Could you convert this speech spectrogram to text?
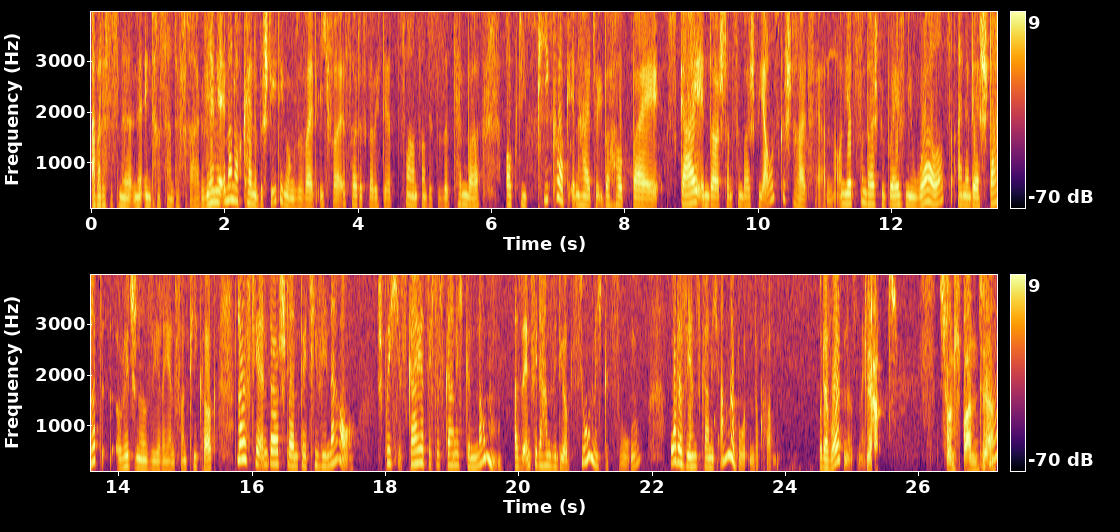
Aber das ist eine, eine interessante Frage. Wir haben ja immer noch keine Bestätigung, soweit ich weiß. Heute ist, glaube ich, der 22. September, ob die Peacock-Inhalte überhaupt bei Sky in Deutschland zum Beispiel ausgestrahlt werden. Und jetzt zum Beispiel Brave New World, eine der Start-Original-Serien von von Peacock läuft ja in Deutschland bei TV Now. Sprich, Sky hat sich das gar nicht genommen. Also entweder haben sie die Option nicht gezogen oder sie haben es gar nicht angeboten bekommen. Oder wollten es nicht. Ja, schon spannend, ja. ja.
